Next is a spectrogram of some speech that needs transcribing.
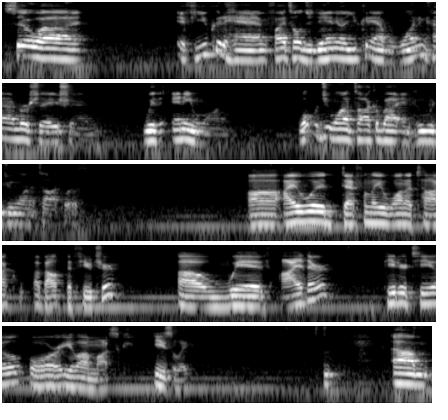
so uh, if you could have if i told you daniel you could have one conversation with anyone what would you want to talk about and who would you want to talk with uh, I would definitely want to talk about the future uh, with either Peter Thiel or Elon Musk easily. Um,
